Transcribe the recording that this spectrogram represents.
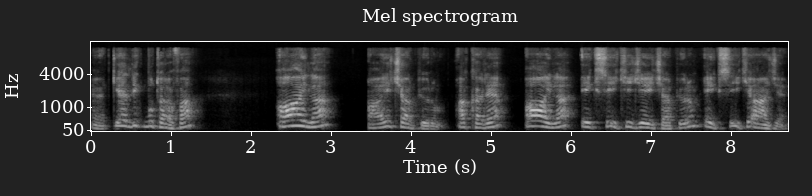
Evet geldik bu tarafa. A ile A'yı çarpıyorum. A kare A ile eksi 2C'yi çarpıyorum. Eksi 2AC.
